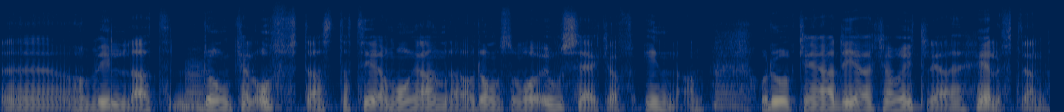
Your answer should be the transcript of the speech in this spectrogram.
eh, har bildat, de kan oftast datera många andra av de som var osäkra innan. Och då kan jag addera kanske ytterligare hälften.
